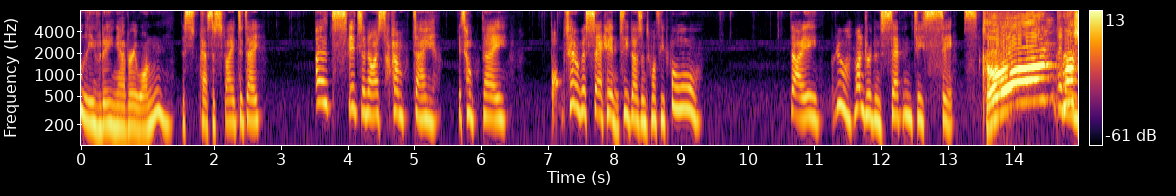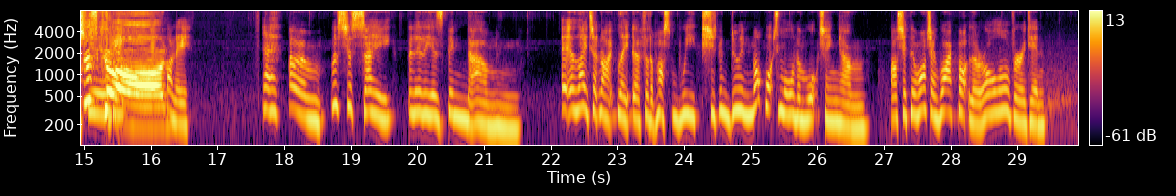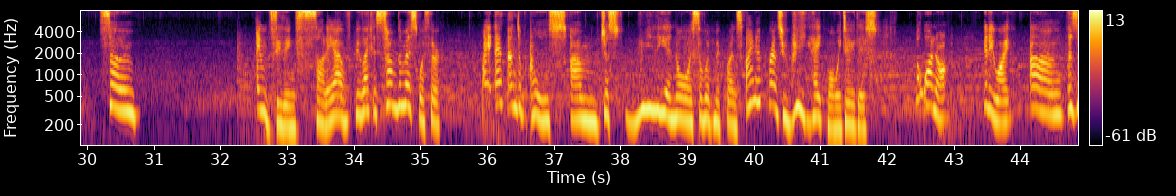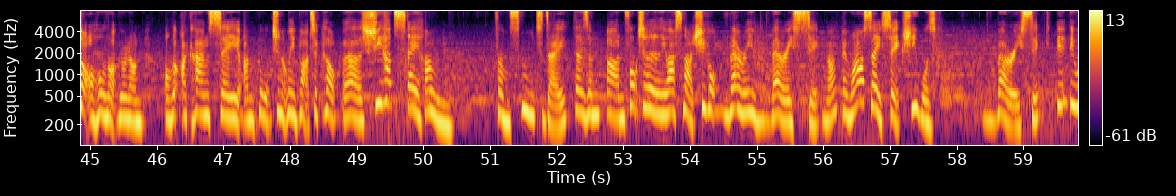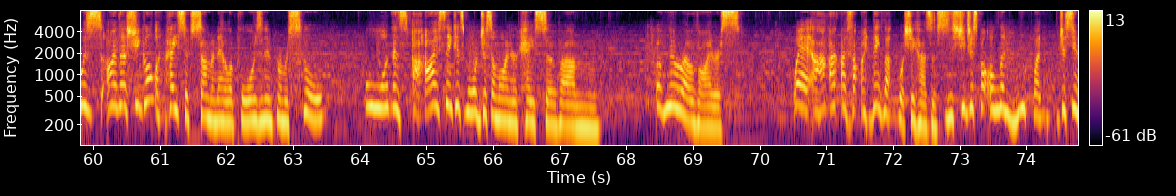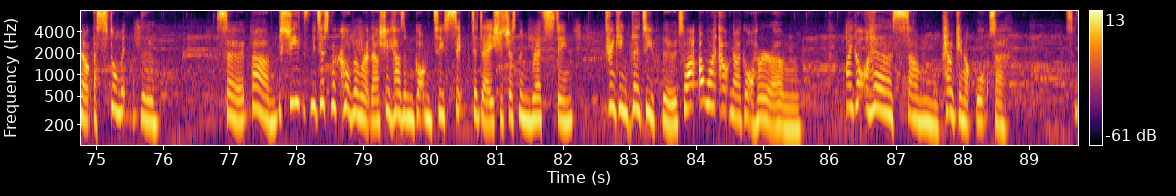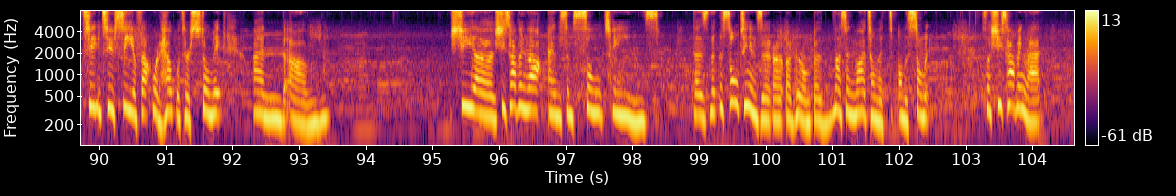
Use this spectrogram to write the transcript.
Good evening, everyone. It's Spade today. It's it's a nice hump day. It's hump day, October second, two thousand twenty-four. Day two hundred and seventy-six. Con, precious con. Funny. Eh, um, let's just say Lily has been um uh, late at night, late uh, for the past week. She's been doing not much more than watching um. Well, she's been watching Black Butler all over again. So I'm feeling sorry. I feel like it's time to mess with her. I and, of course, um, just really annoy some of my friends. I know friends who really hate when we do this, but why not? Anyway, uh, there's not a whole lot going on. Although I can say, unfortunately, but Buttercup, uh, she had to stay home from school today. Because, um, unfortunately, last night she got very, very sick. And when I say sick, she was very sick. It, it was either she got a case of salmonella poisoning from her school, or this, I, I think it's more just a minor case of, um, of norovirus. Where I, I, I, I think that's what she has. is She just got a little, like, just, you know, a stomach flu. So, um, she's just recovering right now. She hasn't gotten too sick today. She's just been resting, drinking plenty of food. So I, I went out and I got her, um, I got her some coconut water to, to see if that would help with her stomach. And, um, she, uh, she's having that and some saltines. Because the, the saltines are, are, are good on, but and light on the, on the stomach. So she's having that.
